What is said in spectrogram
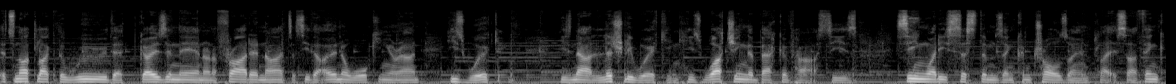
it's not like the woo that goes in there and on a Friday night I see the owner walking around. He's working. He's now literally working. He's watching the back of house. He's seeing what his systems and controls are in place. I think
